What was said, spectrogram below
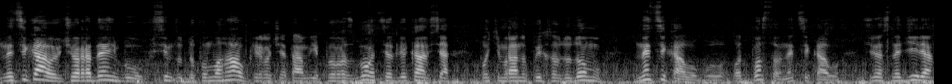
Не цікавий вчора день був, всім тут допомагав. Коротше, там і по розборці відвлікався, потім рано поїхав додому. Не цікаво було, от просто не цікаво. Сьогодні нас неділя,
